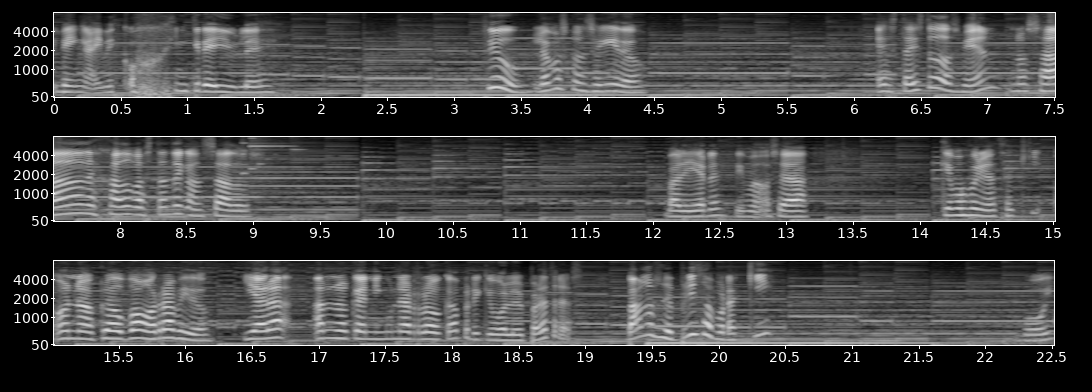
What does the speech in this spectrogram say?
Venga, ahí me cojo. Increíble. ¡Fiu! Lo hemos conseguido. ¿Estáis todos bien? Nos ha dejado bastante cansados. Vale, y ahora encima, o sea... Que hemos venido hasta aquí. Oh no, Cloud, vamos, rápido. Y ahora, ahora no cae ninguna roca, pero hay que volver para atrás. ¡Vamos, deprisa, por aquí! Voy.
